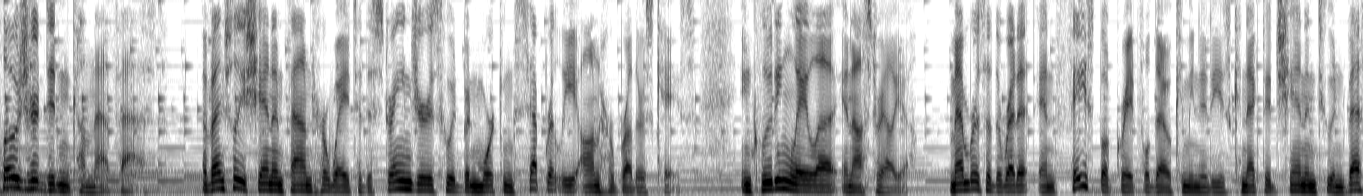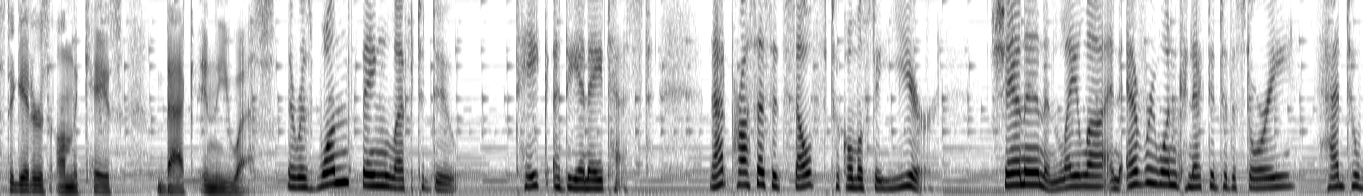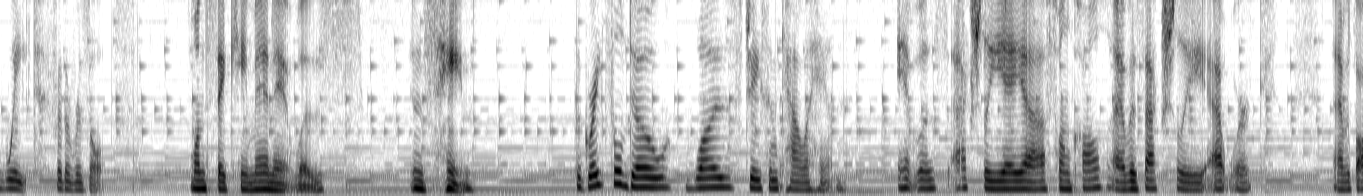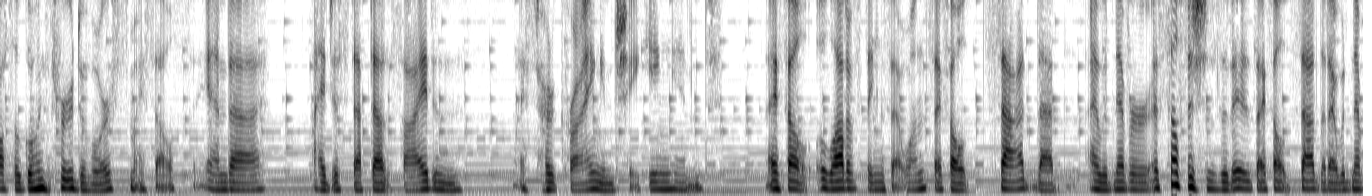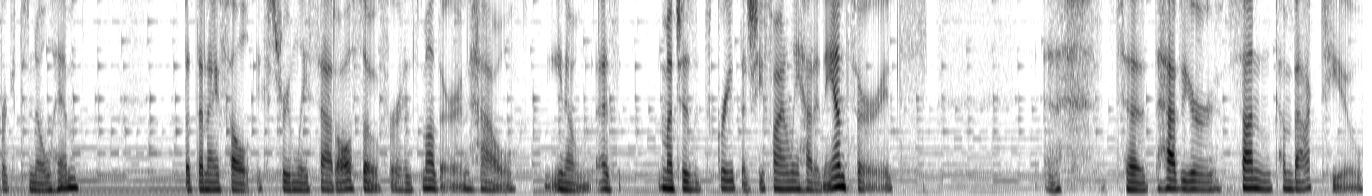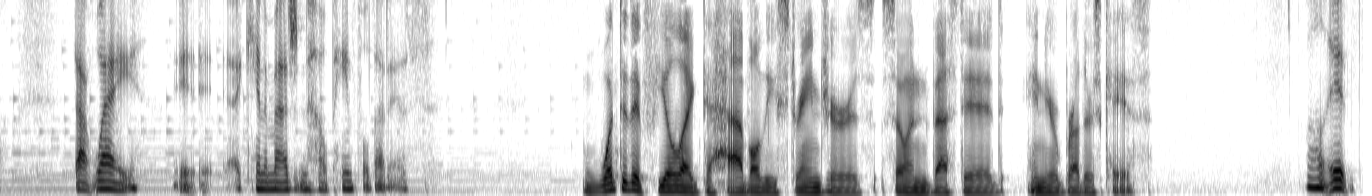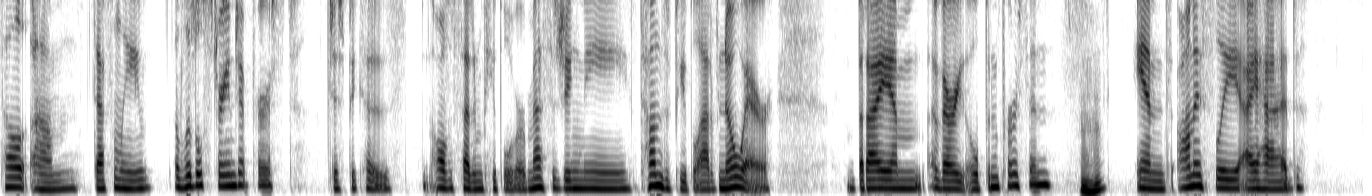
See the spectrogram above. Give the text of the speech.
Closure didn't come that fast. Eventually, Shannon found her way to the strangers who had been working separately on her brother's case, including Layla in Australia. Members of the Reddit and Facebook Grateful Doe communities connected Shannon to investigators on the case back in the U.S. There was one thing left to do take a DNA test. That process itself took almost a year. Shannon and Layla and everyone connected to the story had to wait for the results. Once they came in, it was insane. The Grateful Doe was Jason Callahan. It was actually a uh, phone call. I was actually at work. I was also going through a divorce myself. And uh, I just stepped outside and I started crying and shaking. And I felt a lot of things at once. I felt sad that I would never, as selfish as it is, I felt sad that I would never get to know him. But then I felt extremely sad also for his mother and how, you know, as much as it's great that she finally had an answer, it's. Uh, to have your son come back to you that way, it, I can't imagine how painful that is. What did it feel like to have all these strangers so invested in your brother's case? Well, it felt um, definitely a little strange at first, just because all of a sudden people were messaging me, tons of people out of nowhere. But I am a very open person. Mm-hmm. And honestly, I had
